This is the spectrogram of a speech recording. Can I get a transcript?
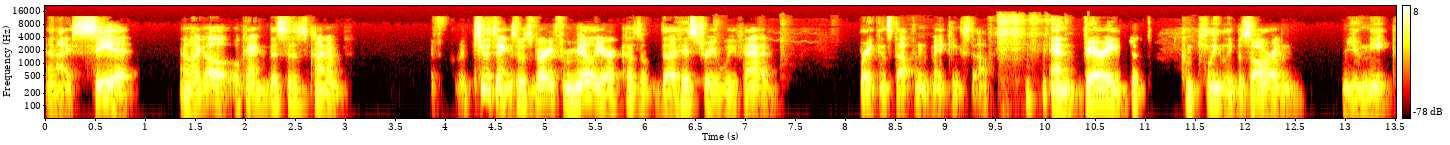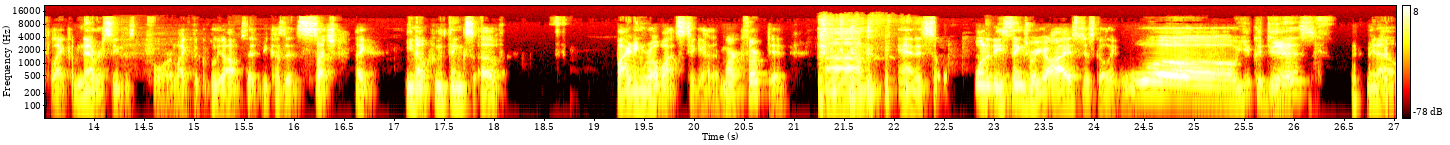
and I see it and I'm like, oh, okay, this is kind of two things. It was very familiar because of the history we've had breaking stuff and making stuff, and very just completely bizarre and unique. Like I've never seen this before. Like the complete opposite because it's such like you know who thinks of fighting robots together? Mark Thorpe did, um, and it's one of these things where your eyes just go like, whoa, you could do yeah. this, you know.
